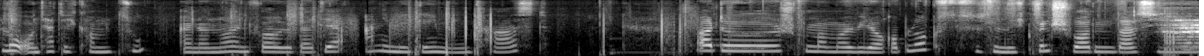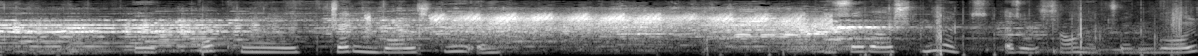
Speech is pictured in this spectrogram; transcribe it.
Hallo und herzlich willkommen zu einer neuen Folge bei der Anime Gaming Cast. Heute spielen wir mal wieder Roblox. Es ist nämlich gewünscht worden, dass ich äh, Goku Dragon Ball spiele. Ähm, ich selber spiele nicht, also schaue nicht Dragon Ball.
